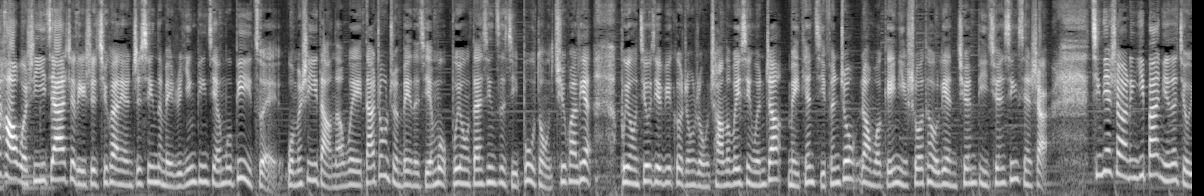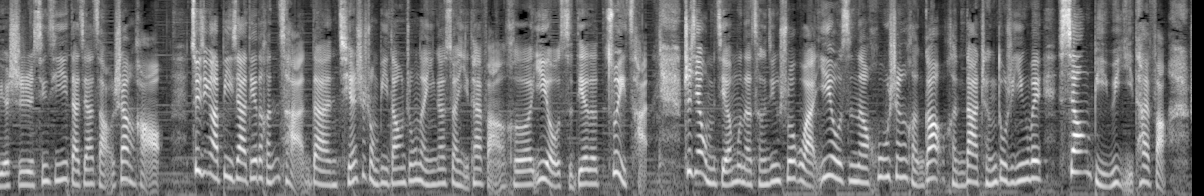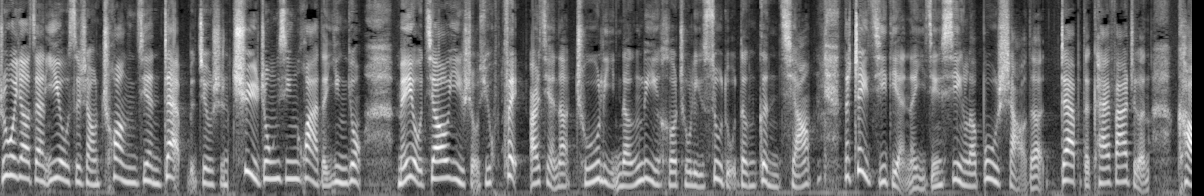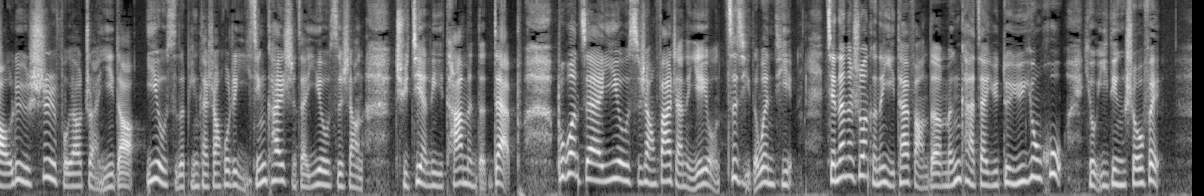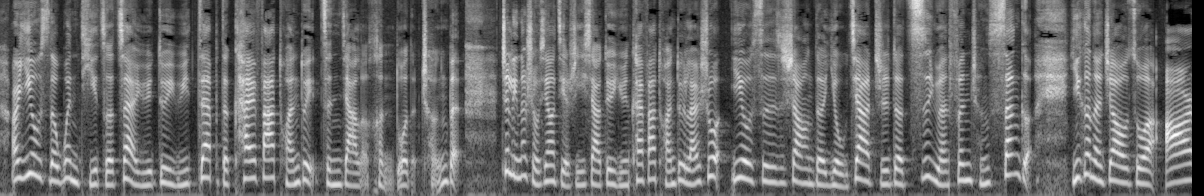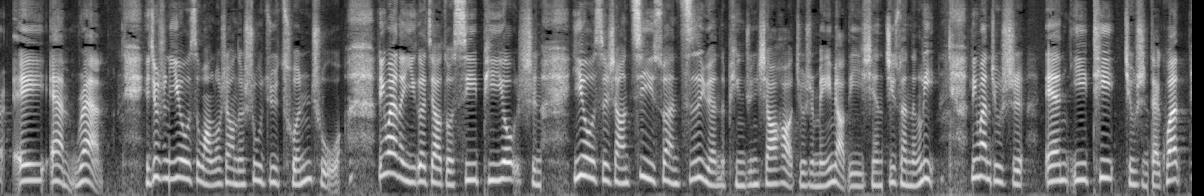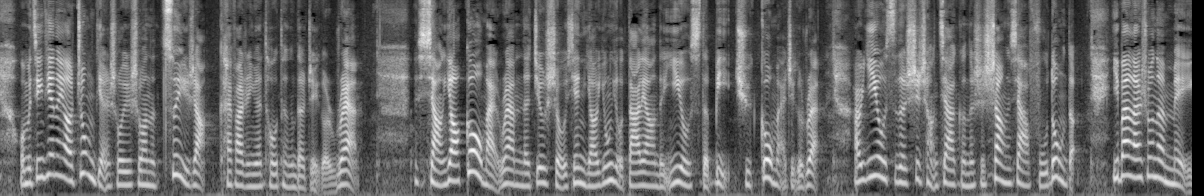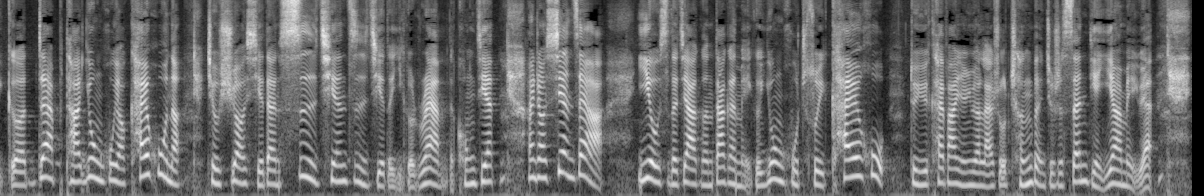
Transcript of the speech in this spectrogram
大家好，我是一加，这里是区块链之星的每日音频节目。闭嘴，我们是一档呢为大众准备的节目，不用担心自己不懂区块链，不用纠结于各种冗长的微信文章，每天几分钟，让我给你说透链圈币圈新鲜事儿。今天是二零一八年的九月十日，星期一，大家早上好。最近啊，币价跌得很惨，但前十种币当中呢，应该算以太坊和 EOS 跌得最惨。之前我们节目呢曾经说过啊，EOS 呢呼声很高，很大程度是因为相比于以太坊。如果要在 EOS 上创建 DApp，就是去中心化的应用，没有交易手续费，而且呢，处理能力和处理速度等更强。那这几点呢，已经吸引了不少的 DApp 的开发者，考虑是否要转移到 EOS 的平台上，或者已经开始在 EOS 上去建立他们的 DApp。不过，在 EOS 上发展呢，也有自己的问题。简单的说，可能以太坊的门槛在于对于用户有一定收费。而 EOS 的问题则在于，对于 Zap 的开发团队增加了很多的成本。这里呢，首先要解释一下，对于开发团队来说，EOS 上的有价值的资源分成三个，一个呢叫做 RAM，RAM。也就是 EOS 网络上的数据存储，另外呢一个叫做 CPU 是 EOS 上计算资源的平均消耗，就是每秒的一些计算能力。另外就是 NET 就是带宽。我们今天呢要重点说一说呢最让开发人员头疼的这个 RAM。想要购买 RAM 呢，就首先你要拥有大量的 EOS 的币去购买这个 RAM，而 EOS 的市场价格呢是上下浮动的。一般来说呢，每个 DApp 它用户要开户呢，就需要携带四千字节的一个 RAM 的空间。按照现在啊 EOS 的价格，大概每个用户所以开户对于开发人员来说，成本就是三点一二美元。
